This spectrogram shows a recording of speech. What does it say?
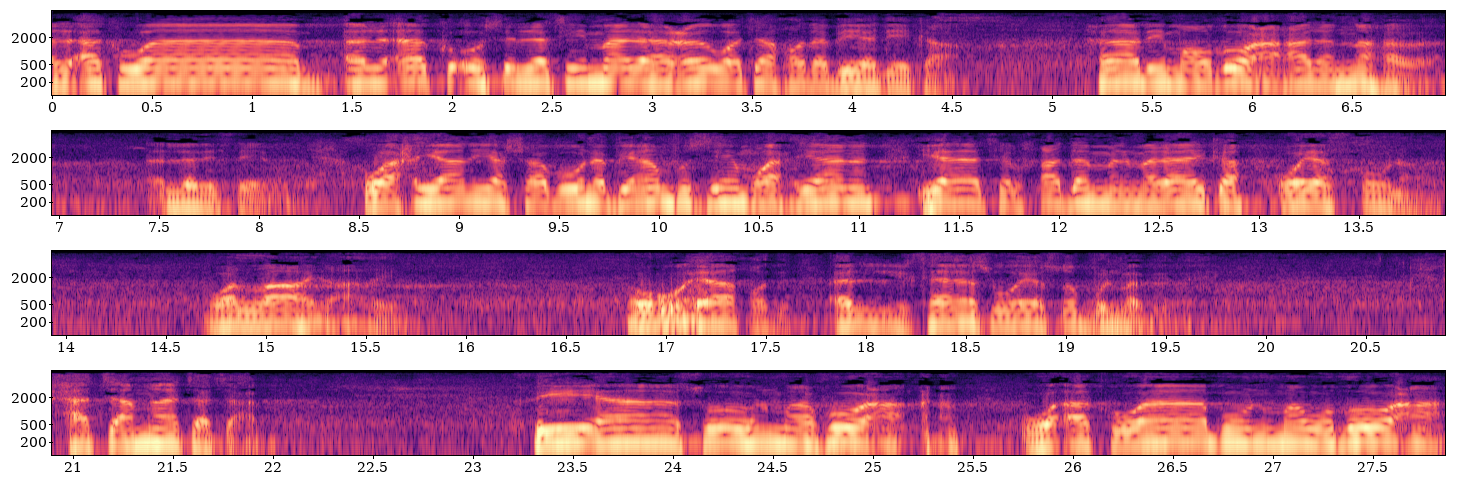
الأكواب الأكؤس التي ما لها عروة تأخذ بيدك هذه موضوعة على النهر الذي سير وأحيانا يشربون بأنفسهم وأحيانا يأتي الخدم الملائكة ويسقونهم والله العظيم. هو يأخذ الكاس ويصب الماء حتى ما تتعب. فيها سور مرفوعة وأكواب موضوعة.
